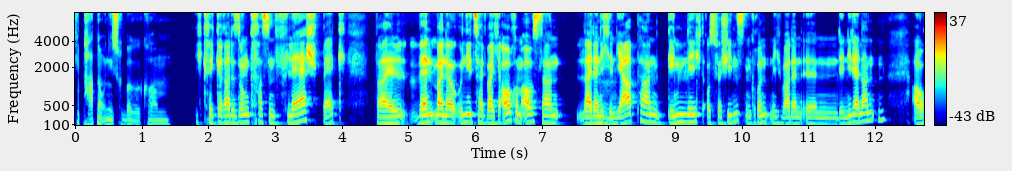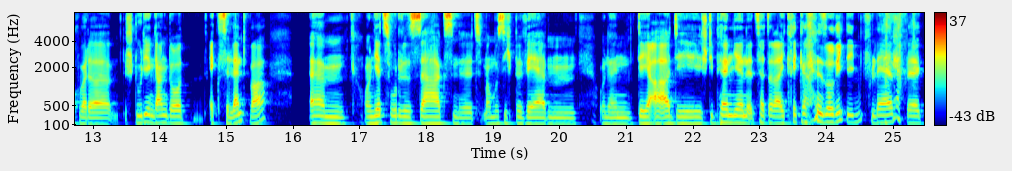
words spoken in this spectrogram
die Partnerunis rübergekommen. Ich kriege gerade so einen krassen Flashback, weil während meiner Uni-Zeit war ich auch im Ausland, leider nicht mhm. in Japan, ging nicht aus verschiedensten Gründen. Ich war dann in den Niederlanden, auch weil der Studiengang dort exzellent war. Ähm, und jetzt, wo du das sagst, mit man muss sich bewerben und dann DAAD, Stipendien etc., ich kriege gerade so richtigen Flashback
